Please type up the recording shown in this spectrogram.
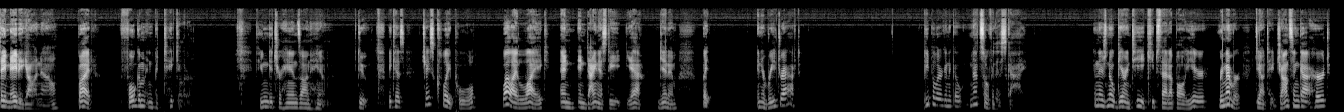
they may be gone now, but Fulgham in particular, if you can get your hands on him, do. Because Chase Claypool, while I like, and in Dynasty, yeah, get him, but in a redraft, people are going to go nuts over this guy. And there's no guarantee he keeps that up all year. Remember, Diontae Johnson got hurt.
